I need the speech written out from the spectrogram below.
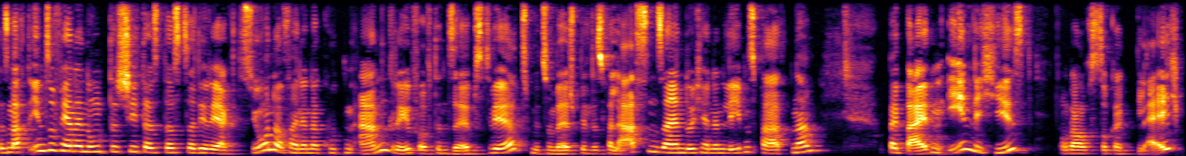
Das macht insofern einen Unterschied, als dass zwar die Reaktion auf einen akuten Angriff auf den Selbstwert, wie zum Beispiel das Verlassensein durch einen Lebenspartner, bei beiden ähnlich ist oder auch sogar gleich,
